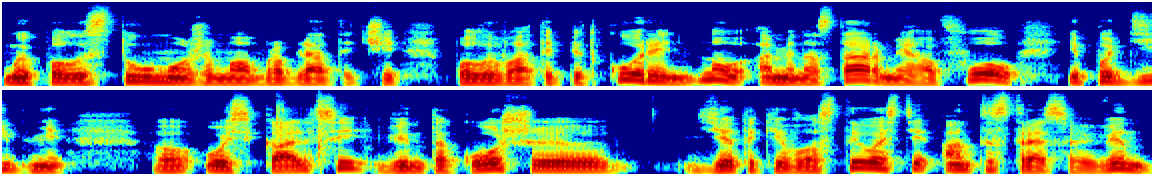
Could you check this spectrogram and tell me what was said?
ми по листу можемо обробляти чи поливати під корінь, ну, аміностар, мегафол і подібні. Е, Ось кальцій, він також е, є такі властивості антистресові. Він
